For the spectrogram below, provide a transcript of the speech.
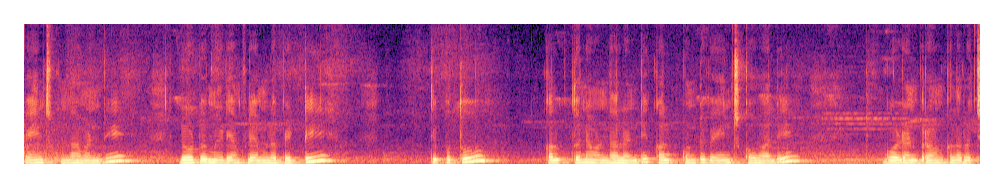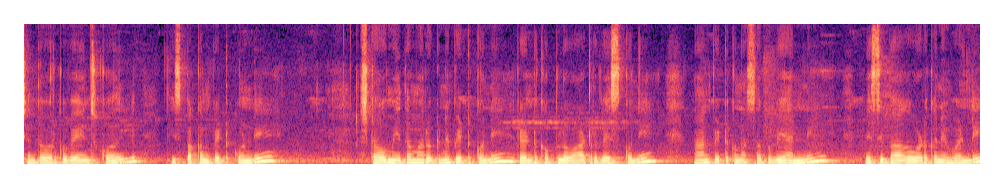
వేయించుకుందామండి. లో టు మీడియం ఫ్లేమ్లో పెట్టి తిప్పుతూ కలుపుతూనే ఉండాలండి. కలుపుకుంటూ వేయించుకోవాలి. గోల్డెన్ బ్రౌన్ కలర్ వచ్చేంత వరకు వేయించుకోవాలి. తీసి పక్కన పెట్టుకోండి. స్టవ్ మీద మరుగున పెట్టుకొని రెండు కప్పుల వాటర్ వేసుకొని నానపెట్టుకున్న సగ్గుబియ్యాన్ని వేసి బాగా ఉడకనివ్వండి.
